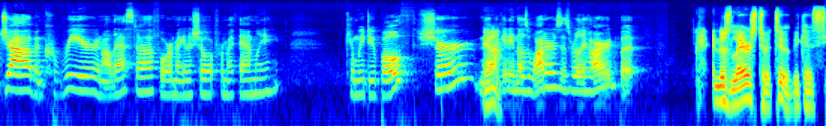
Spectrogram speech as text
job and career and all that stuff, or am I going to show up for my family? Can we do both? Sure. Yeah. Navigating those waters is really hard, but and there's layers to it too because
